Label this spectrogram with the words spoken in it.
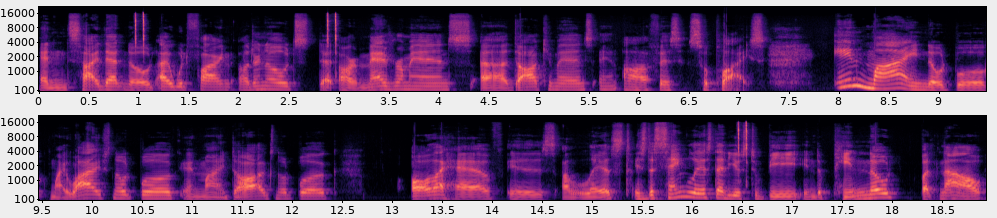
and inside that note, I would find other notes that are measurements, uh, documents, and office supplies in my notebook, my wife's notebook, and my dog's notebook, all I have is a list. It's the same list that used to be in the pin note, but now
